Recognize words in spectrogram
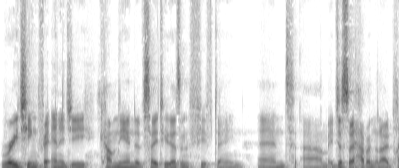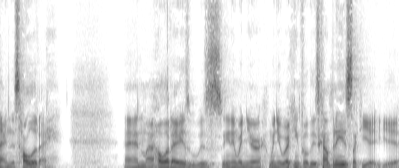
reaching for energy come the end of say 2015, and um, it just so happened that I'd planned this holiday. And my holiday was, you know, when you're when you're working for these companies, like you, you,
